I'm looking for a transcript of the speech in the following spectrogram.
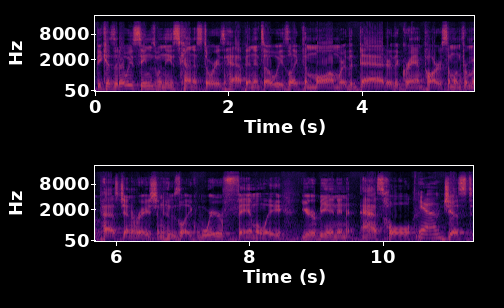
because it always seems when these kind of stories happen it's always like the mom or the dad or the grandpa or someone from a past generation who's like we're family you're being an asshole Yeah. just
